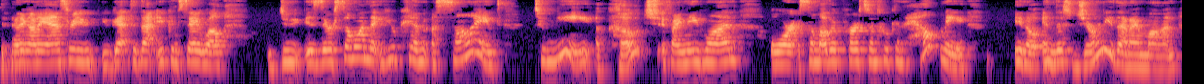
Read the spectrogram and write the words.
depending on the answer you, you get to that, you can say, well, do is there someone that you can assign to me, a coach if I need one, or some other person who can help me, you know, in this journey that I'm on,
